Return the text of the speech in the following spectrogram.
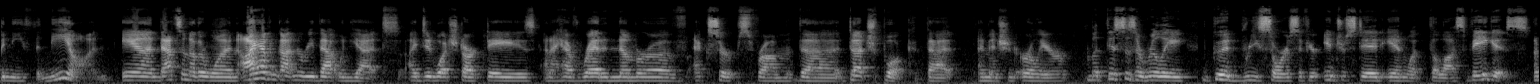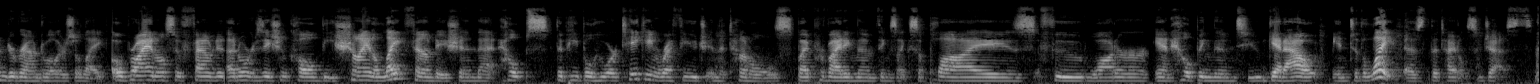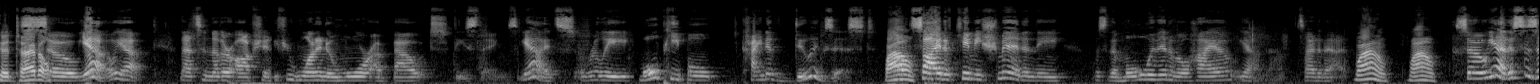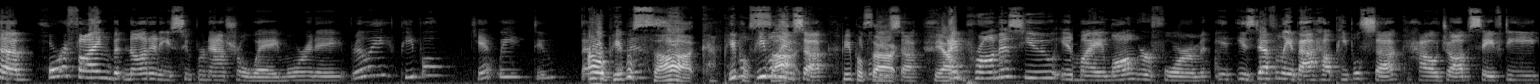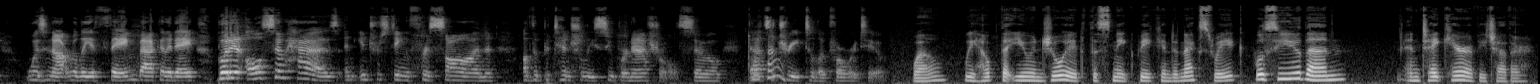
Beneath the Neon. And that's another one. I haven't gotten to read that one yet. I did watch Dark Days, and I have read a number of excerpts from the Dutch book that I mentioned earlier. But this is a really good resource if you're interested in what the Las Vegas underground dwellers are like. O'Brien also founded an organization called the Shine a Light Foundation that helps the people who are taking refuge in the tunnels by providing them things like supplies, food, water, and helping them to get out into the light, as the title suggests. Good title. So, yeah, oh yeah. That's another option if you want to know more about these things. Yeah, it's really mole people kind of do exist. Wow. Outside of Kimmy Schmidt and the was it the Mole Women of Ohio? Yeah, outside of that. Wow, wow. So yeah, this is a horrifying, but not in a supernatural way. More in a really people. Can't we do? Better Oh, people suck. People, People suck. do suck. People, do suck. suck. Yeah. I promise you, in my longer form, it is definitely about how people suck, how job safety was not really a thing back in the day, but it also has an interesting frisson of the potentially supernatural. So that's a treat to look forward to. Well, we hope that you enjoyed the sneak peek into next week. We'll see you then, and take care of each other.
